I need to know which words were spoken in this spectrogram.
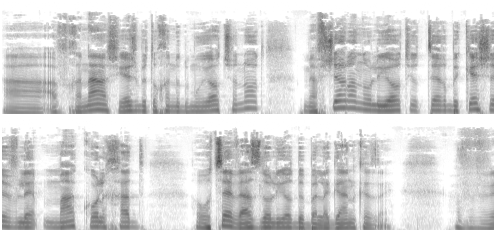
ההבחנה שיש בתוכנו דמויות שונות מאפשר לנו להיות יותר בקשב למה כל אחד רוצה, ואז לא להיות בבלגן כזה. ו,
